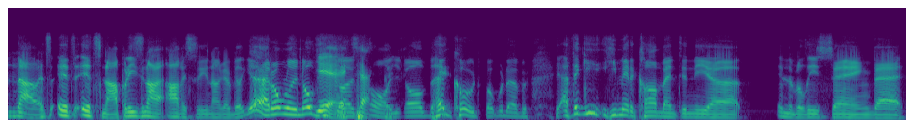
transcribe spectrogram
No, it's it's it's not. But he's not obviously not gonna be like, yeah, I don't really know these Yeah, guys exactly. at all. You know, I'm the head coach, but whatever. Yeah, I think he, he made a comment in the uh in the release saying that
